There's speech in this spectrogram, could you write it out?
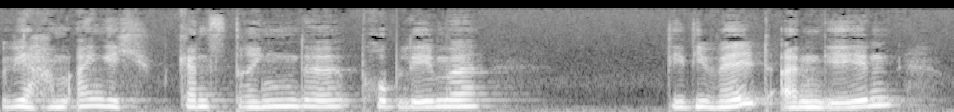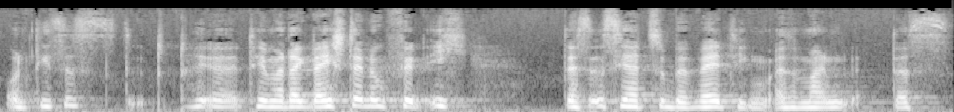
wir haben eigentlich ganz dringende Probleme, die die Welt angehen. Und dieses Thema der Gleichstellung finde ich, das ist ja zu bewältigen. Also man, das,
